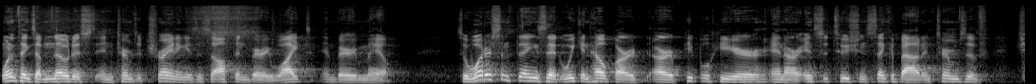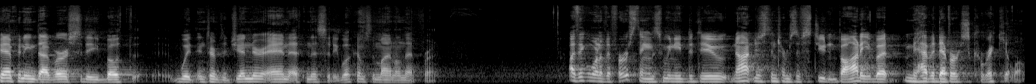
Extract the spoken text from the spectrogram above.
one of the things I've noticed in terms of training is it's often very white and very male. So, what are some things that we can help our, our people here and our institutions think about in terms of championing diversity, both with, in terms of gender and ethnicity? What comes to mind on that front? I think one of the first things we need to do, not just in terms of student body, but have a diverse curriculum.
